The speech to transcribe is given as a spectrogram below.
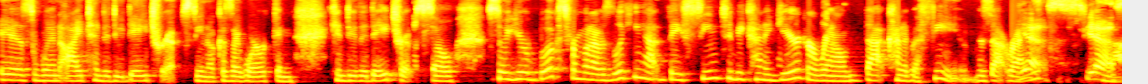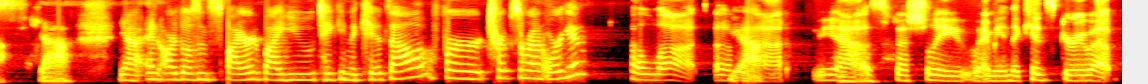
is when I tend to do day trips, you know, because I work and can do the day trips. So, so your books, from what I was looking at, they seem to be kind of geared around that kind of a theme. Is that right? Yes. Yes. Yeah. Yeah. Yeah. And are those inspired by you taking the kids out for trips around Oregon? A lot of yeah. that. Yeah, yeah. Especially, I mean, the kids grew up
